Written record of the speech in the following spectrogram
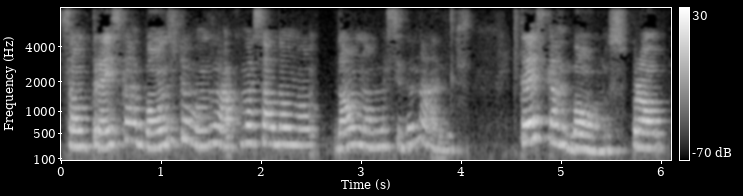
São três carbonos, então vamos lá começar a dar um nome, dar um nome a esse danado. Três carbonos, prop.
